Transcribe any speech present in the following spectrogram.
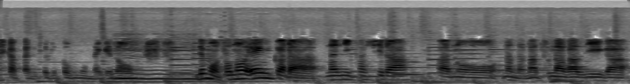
しかったりすると思うんだけど、うん。でもその縁から何かしらあのなんだなつながりが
